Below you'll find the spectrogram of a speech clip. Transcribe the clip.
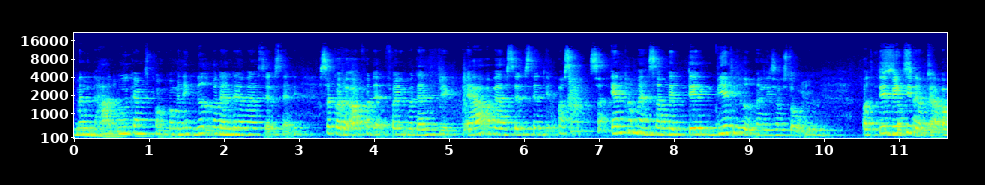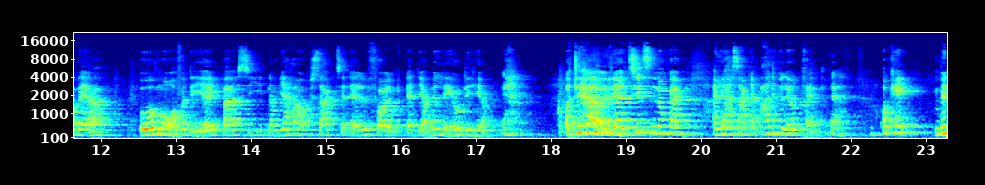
Man har et udgangspunkt, hvor man ikke ved, hvordan det er at være selvstændig. Så går det op for, en, hvordan det er at være selvstændig. Og så, så ændrer man sig med den virkelighed, man ligesom står i. Og det er vigtigt at være, at være åben over for det, og ikke bare sige, "Nå, men jeg har jo sagt til alle folk, at jeg vil lave det her. Ja. Og det har, det har tit sådan nogle gange, at jeg har sagt, at jeg aldrig vil lave et print. Ja. Okay, men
